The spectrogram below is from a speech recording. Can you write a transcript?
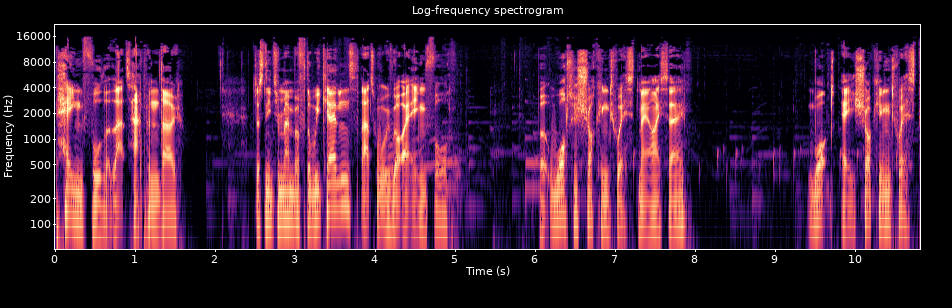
painful that that's happened, though. Just need to remember for the weekend, that's what we've got to aim for. But what a shocking twist, may I say. What a shocking twist.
